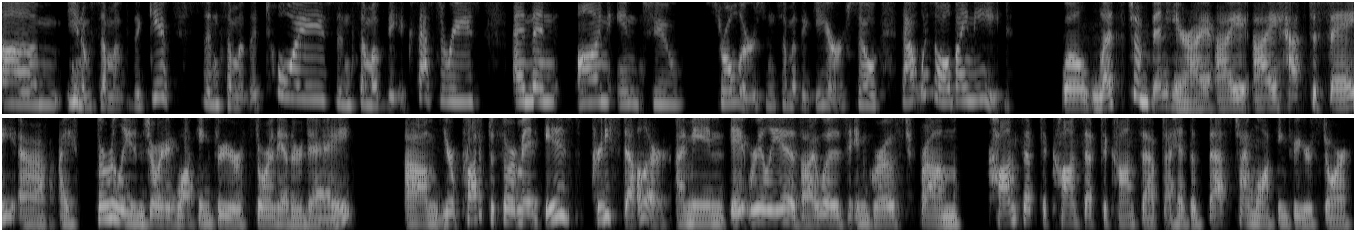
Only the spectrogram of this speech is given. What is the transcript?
um, you know some of the gifts and some of the toys and some of the accessories and then on into strollers and some of the gear so that was all by need well, let's jump in here. I I, I have to say, uh, I thoroughly enjoyed walking through your store the other day um, your product assortment is pretty stellar. I mean, it really is. I was engrossed from concept to concept to concept. I had the best time walking through your store.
